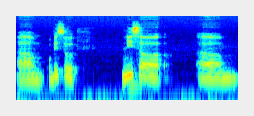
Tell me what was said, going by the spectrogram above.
Um, v bistvu niso, um,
